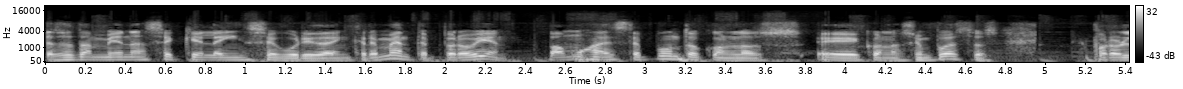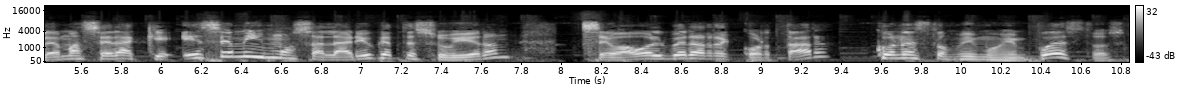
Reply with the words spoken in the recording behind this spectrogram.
Eso también hace que la inseguridad incremente. Pero bien, vamos a este punto con los, eh, con los impuestos. El problema será que ese mismo salario que te subieron se va a volver a recortar con estos mismos impuestos.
